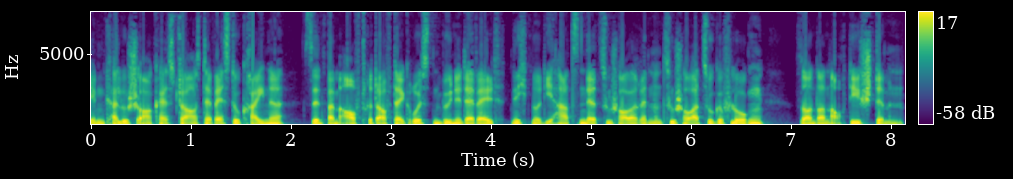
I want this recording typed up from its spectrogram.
Dem Kalusch Orchestra aus der Westukraine sind beim Auftritt auf der größten Bühne der Welt nicht nur die Herzen der Zuschauerinnen und Zuschauer zugeflogen, sondern auch die Stimmen.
